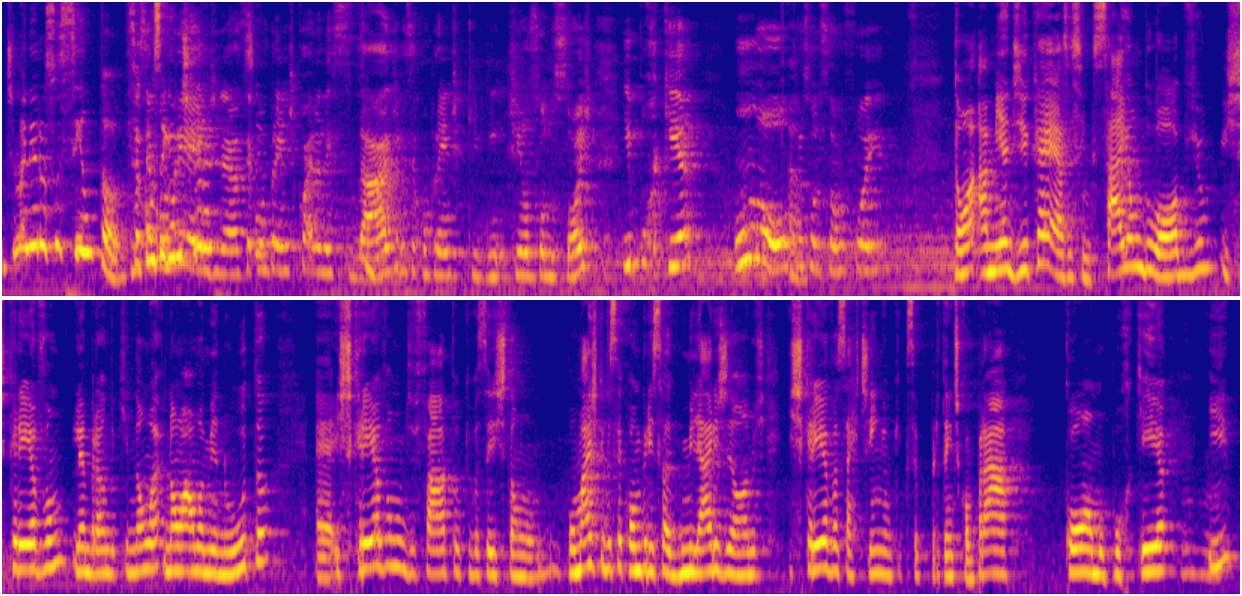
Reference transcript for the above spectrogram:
de maneira sucinta. Você, você conseguiu compreende, né? Você Sim. compreende qual era a necessidade, você compreende que tinham soluções e por que uma ou outra ah. solução foi então a minha dica é essa, assim, saiam do óbvio, escrevam, lembrando que não, é, não há uma minuta, é, escrevam de fato o que vocês estão. Por mais que você compre isso há milhares de anos, escreva certinho o que, que você pretende comprar, como, porquê uhum. e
